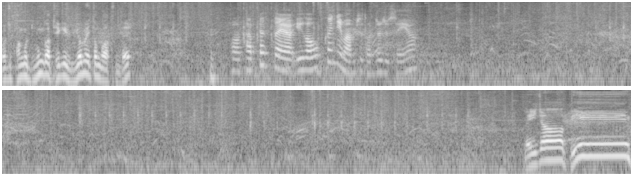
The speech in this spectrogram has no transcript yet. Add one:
어제 방금 누군가 되게 위험했던 것 같은데 어, 답했어요. 이거 호크님 암수 던져주세요. 레이저 빔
